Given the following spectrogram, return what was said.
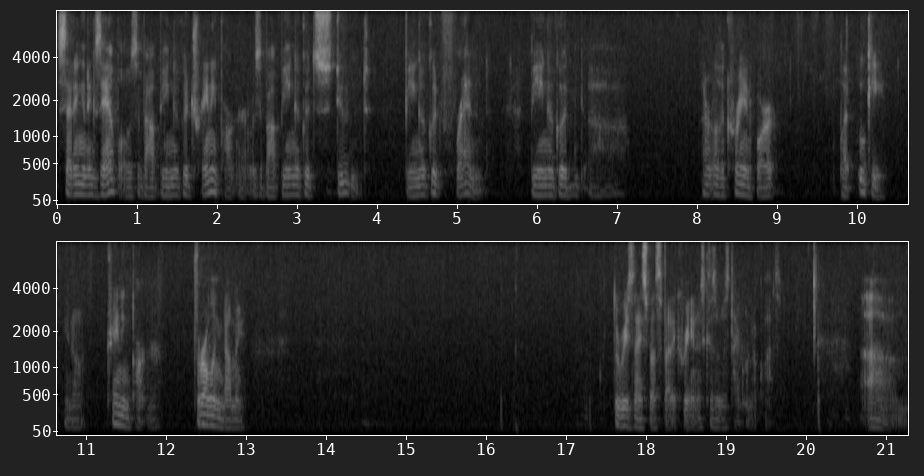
setting an example, it was about being a good training partner, it was about being a good student, being a good friend, being a good, uh, I don't know the Korean for it, but uke, you know, training partner, throwing dummy. The reason I specified a Korean is because it was Taekwondo class. Um,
